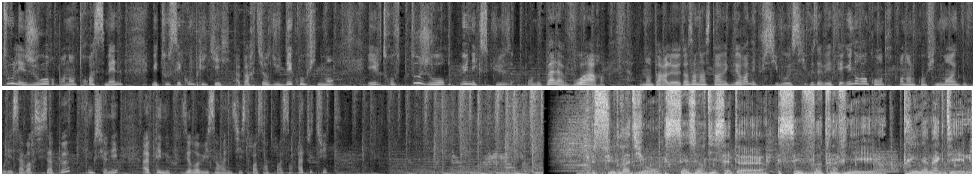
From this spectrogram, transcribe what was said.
tous les jours pendant trois semaines. Mais tout s'est compliqué à partir du déconfinement et ils trouvent toujours une excuse pour ne pas la voir. On en parle dans un instant avec Véron et puis si vous aussi vous avez fait une rencontre pendant le confinement et que vous voulez savoir si ça peut fonctionner, appelez-nous 0826 300 300. À tout de suite. Sud Radio, 16h17h, c'est votre avenir. Trina Magdine.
